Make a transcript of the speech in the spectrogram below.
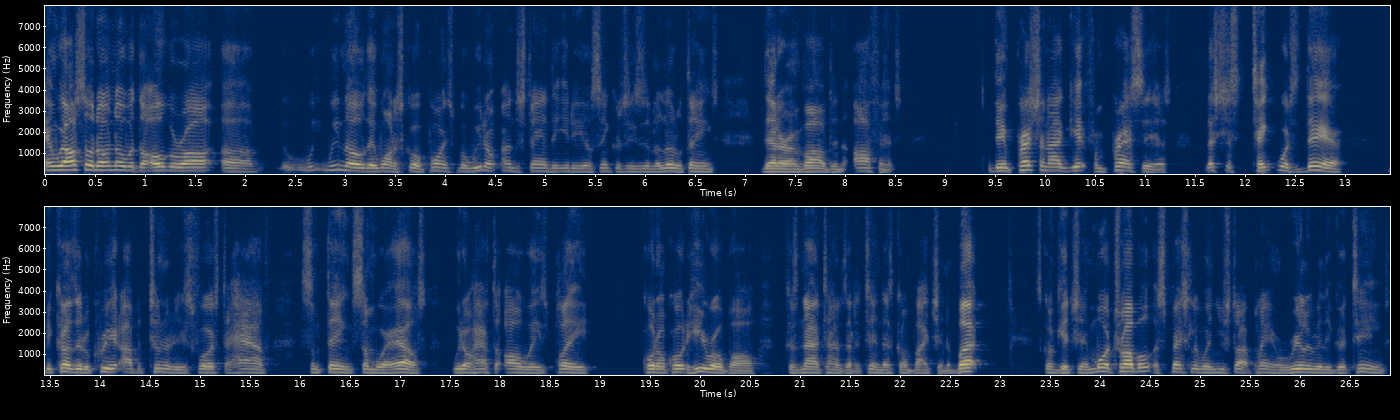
and we also don't know what the overall. Uh, we, we know they want to score points, but we don't understand the idiosyncrasies and the little things that are involved in the offense. The impression I get from press is let's just take what's there because it'll create opportunities for us to have some things somewhere else. We don't have to always play quote unquote hero ball because nine times out of 10, that's going to bite you in the butt. It's going to get you in more trouble, especially when you start playing really, really good teams.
